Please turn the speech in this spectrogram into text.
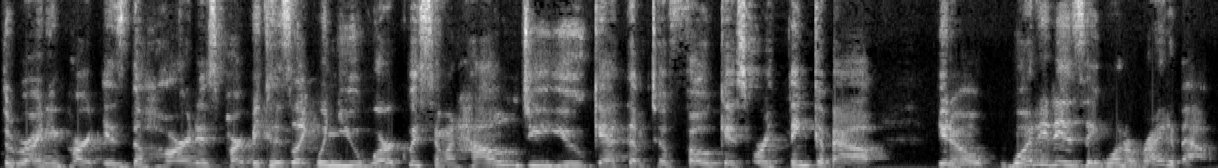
the writing part is the hardest part because like when you work with someone how do you get them to focus or think about you know what it is they want to write about?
